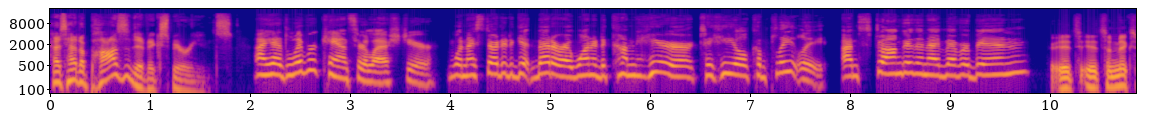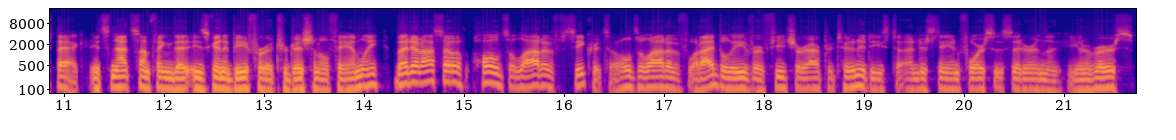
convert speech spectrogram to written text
has had a positive experience. I had liver cancer last year. When I started to get better, I wanted to come here to heal completely. I'm stronger than I've ever been. It's it's a mixed bag. It's not something that is going to be for a traditional family, but it also holds a lot of secrets. It holds a lot of what I believe are future opportunities to understand forces that are in the universe.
